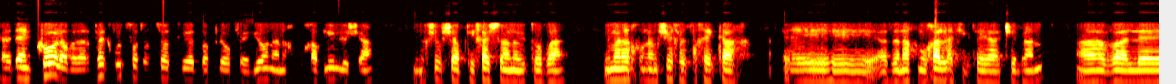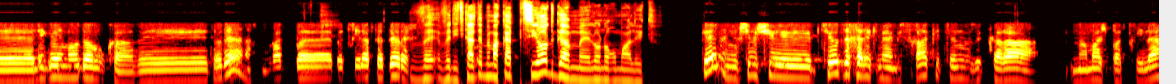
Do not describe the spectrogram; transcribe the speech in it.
לא יודע אם כל, אבל הרבה קבוצות רוצות להיות בפלייאוף העליון, אנחנו מכוונים לשם. אני חושב שהפתיחה שלנו היא טובה. אם אנחנו נמשיך לשחק כך, אה, אז אנחנו נוכל להשיג את היעד שלנו. אבל uh, הליגה היא מאוד ארוכה, ואתה יודע, אנחנו רק בתחילת הדרך. ונתקלתם במכת פציעות גם לא נורמלית. כן, אני חושב שפציעות זה חלק מהמשחק, אצלנו זה קרה ממש בתחילה.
